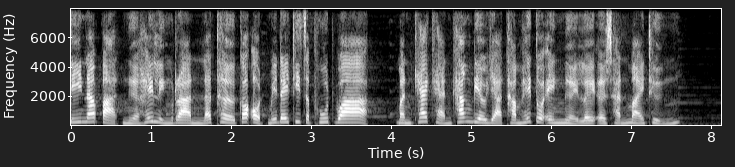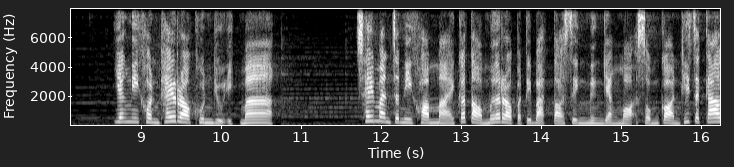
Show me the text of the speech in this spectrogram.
ตี้หน้าปาดเหงื่อให้หลิงรัน และเธอก็อดไม่ได้ที่จะพูดว่า มันแค่แขนข้างเดียวอย่าทำให้ตัวเองเหนื่อยเลยเออฉันหมายถึง ยังมีคนไข้รอคุณอยู่อีกมาก ใช่มันจะมีความหมายก็ต่อเมื่อเราปฏิบัติต่อสิ่งหนึ่งอย่างเหมาะสมก่อนที่จะก้าว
